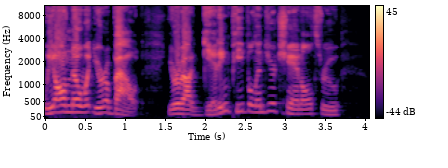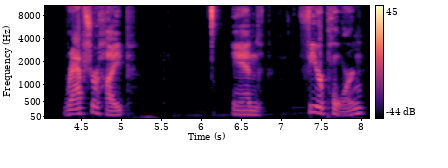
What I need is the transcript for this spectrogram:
We all know what you're about. You're about getting people into your channel through rapture hype and fear porn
